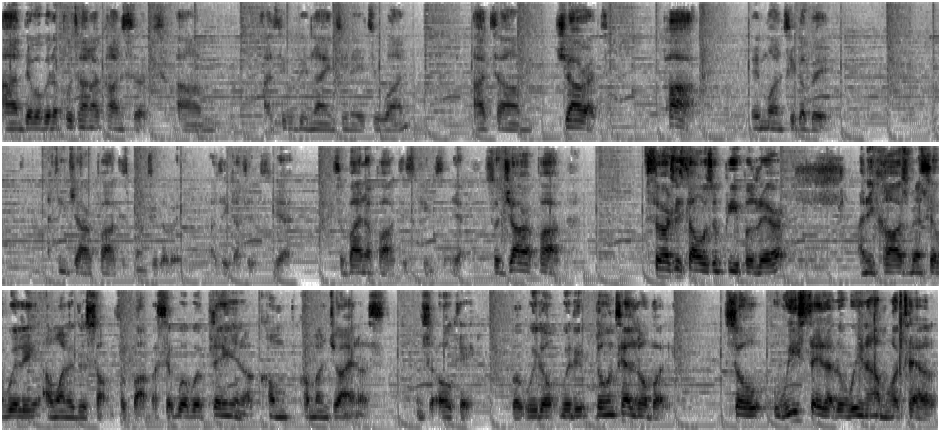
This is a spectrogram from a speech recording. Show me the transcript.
and they were going to put on a concert. Um, I think it would be 1981 at um, Jarrett Park in Montego Bay. I think Jarrett Park is Montego Bay. I think that is, it. yeah. Sabina Park is Kingston, yeah. So Jarrett Park, 30,000 people there. And he calls me and said, Willie, I want to do something for Bob. I said, well, we're playing, you know, come come and join us. And said, okay, but we don't, we don't tell nobody. So we stayed at the Wyndham Hotel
